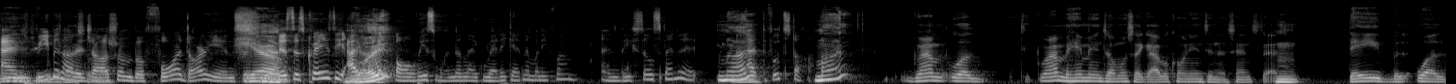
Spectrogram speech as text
And we've been out of jobs from before Dorian. So Yeah. this is crazy. I, I always wonder like where they getting the money from, and they still spend it Man. at the food stall. Man, Grand, well, Grand Bahamians almost like Abaconians in the sense that Hmm. they, well,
